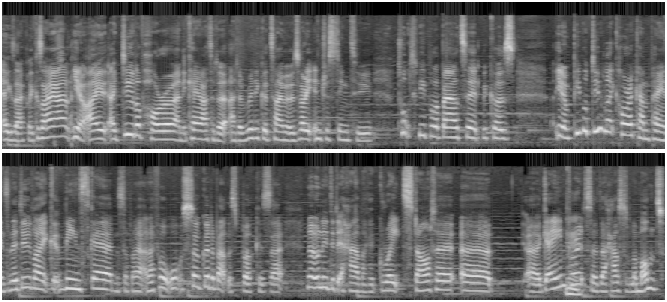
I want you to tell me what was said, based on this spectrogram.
Exactly, because I am, you know, I, I do love horror, and it came out at a, at a really good time. It was very interesting to talk to people about it because, you know, people do like horror campaigns and they do like being scared and stuff like that. And I thought what was so good about this book is that not only did it have like a great starter. Uh, uh, game for it, so the House of Lament,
